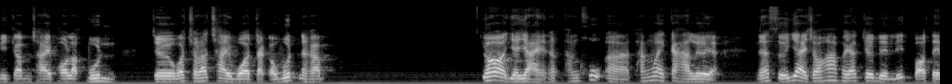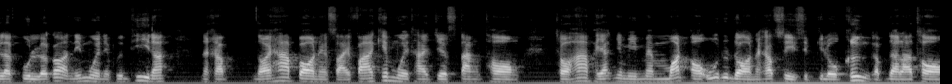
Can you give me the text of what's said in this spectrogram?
มีกำชัยพอหลักบุญ เจอวัชรชัยวอจักรวุฒินะครับ ก็ใหญ่ๆ ทั้งคู่อ่าทั้งรายการเลยอะนะเสือใหญ่ชอห้าพยักเจอเดนลิสปอเตลกุลแล้วก็อันนี้มวยในพื้นที่นะนะครับร้อยห้าปอนด์เนี่ยสายฟ้าเข้มมวยไทยเจอสตังทองชอห้าพยักยังมีแมมมอสออุดุดรนนะครับ40กิโลครึ่งกับดาราทอง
